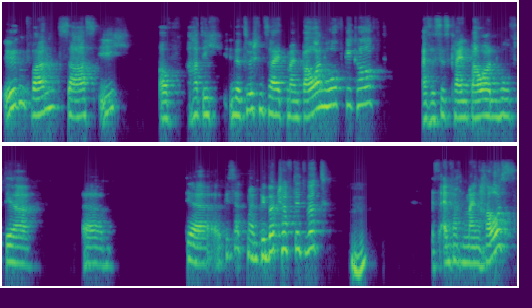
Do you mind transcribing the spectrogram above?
irgendwann saß ich auf, hatte ich in der Zwischenzeit meinen Bauernhof gekauft. Also es ist kein Bauernhof, der, äh, der, wie sagt man, bewirtschaftet wird. Mhm. Es ist einfach mein Haus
